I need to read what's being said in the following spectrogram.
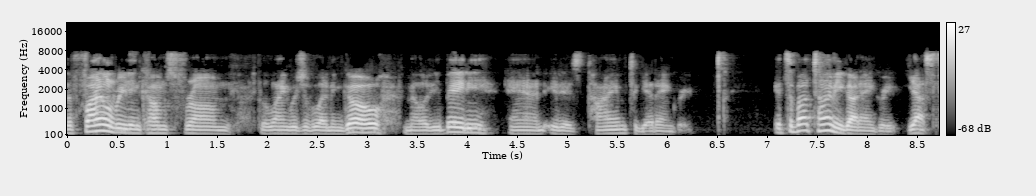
The final reading comes from The Language of Letting Go, Melody Beattie, and it is time to get angry. It's about time you got angry. Yes,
